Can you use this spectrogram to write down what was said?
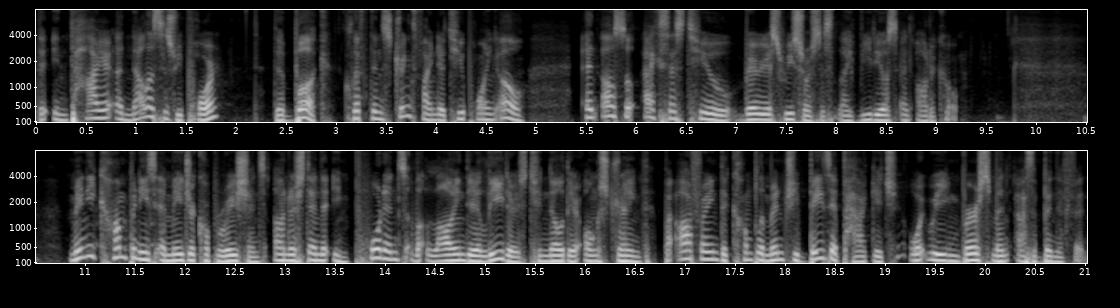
the entire analysis report, the book Clifton Strength Finder 2.0, and also access to various resources like videos and article. Many companies and major corporations understand the importance of allowing their leaders to know their own strength by offering the complimentary basic package or reimbursement as a benefit.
